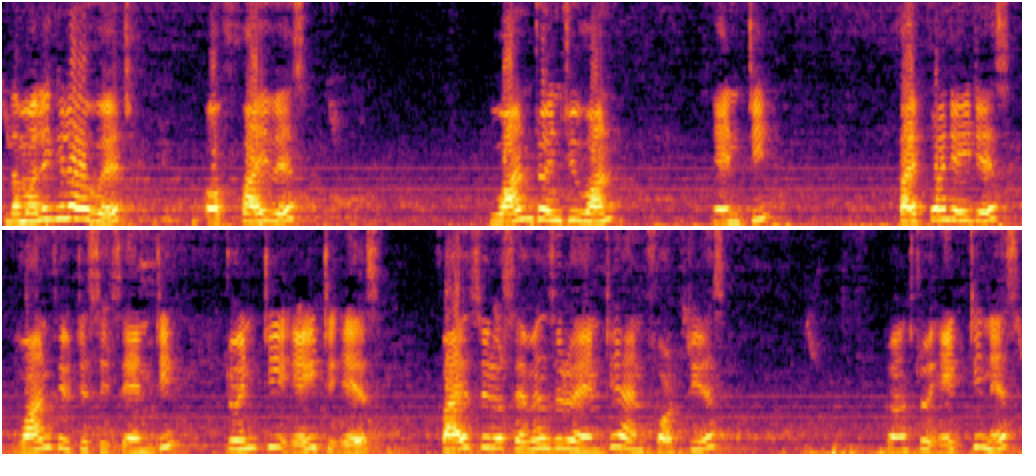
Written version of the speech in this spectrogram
The molecular weight of 5S 121 NT, 5.8S 156 NT, 28S 5070 NT and 40S turns to 18S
